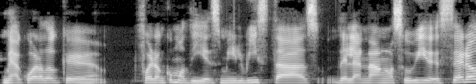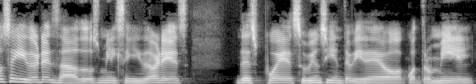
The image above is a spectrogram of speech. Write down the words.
Me acuerdo que fueron como 10 mil vistas, de la nada subí de cero seguidores a 2 mil seguidores, después subí un siguiente video a 4 mil,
